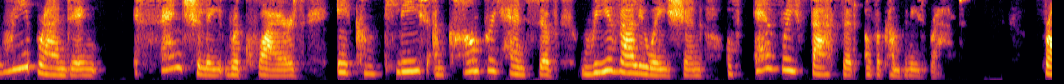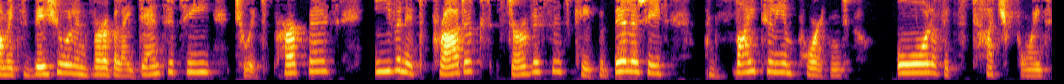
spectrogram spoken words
Rebranding essentially requires a complete and comprehensive reevaluation of every facet of a company's brand. From its visual and verbal identity to its purpose, even its products, services, capabilities, and vitally important, all of its touch points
